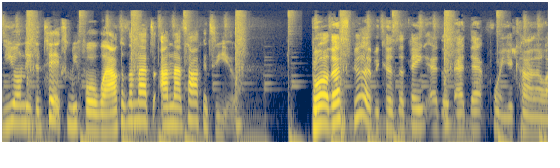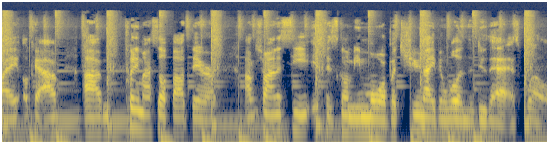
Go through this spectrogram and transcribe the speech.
you don't need to text me for a while because I'm not I'm not talking to you. Well, that's good because I think at the, at that point you're kind of like, okay, I'm I'm putting myself out there. I'm trying to see if it's going to be more, but you're not even willing to do that as well.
